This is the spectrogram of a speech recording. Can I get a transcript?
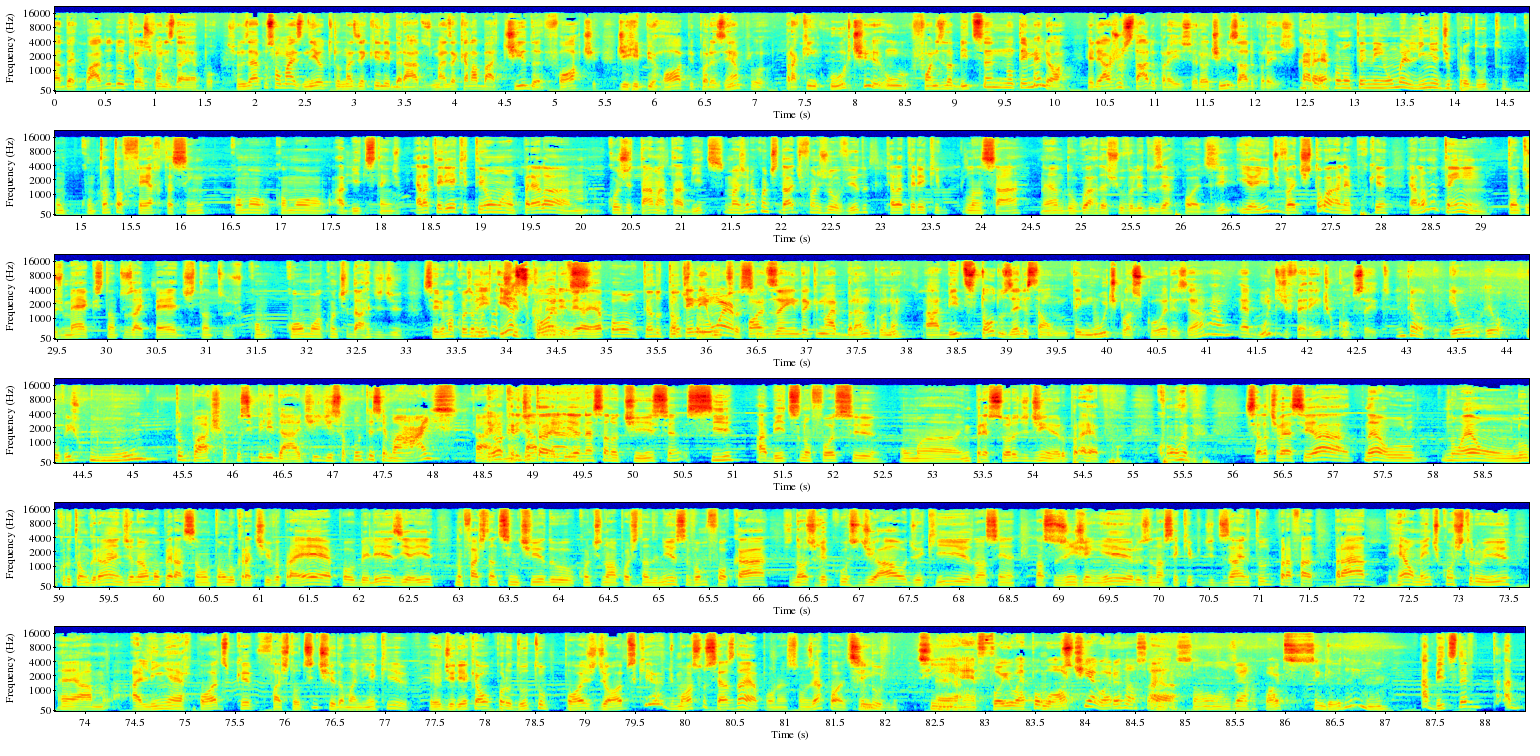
a- adequado do que os fones da Apple. Os fones da Apple são mais neutros, mais equilibrados, mais aquela batida forte de hip hop, por exemplo. Pra quem curte, o fones da Beats não tem melhor. Ele é ajustado pra isso, ele é otimizado pra isso. Cara, a Apple não tem nenhuma linha de produto com, com tanta oferta assim como, como a Beats tem. Ela teria que ter uma. Pra ela cogitar matar a Beats, imagina a quantidade de fones de ouvido que ela teria que lançar, né, do guarda-chuva ali dos AirPods. E, e aí vai destoar, né? Porque ela não tem tantos Macs, tantos iPads, tantos. como, como a quantidade de. Seria uma coisa E- muito e as atípica, cores? né? Ver a Apple tendo Não tantos tem nenhum produtos AirPods assim. ainda que não é branco, né? A Beats, todos eles são, tem múltiplas cores. É, é é muito diferente o conceito. Então, eu, eu, eu vejo com muito baixa possibilidade disso acontecer, mas. Cara, Eu acreditaria pra- nessa notícia se a Beats não fosse uma impressora de dinheiro para Apple. Como a- se ela tivesse, ah, né, o, não é um lucro tão grande, não é uma operação tão lucrativa para Apple, beleza, e aí não faz tanto sentido continuar apostando nisso, vamos focar os nossos recursos de áudio aqui, nossa, nossos engenheiros, nossa equipe de design, tudo para realmente construir é, a, a linha AirPods, porque faz todo sentido, é uma linha que eu diria que é o produto pós-Jobs que é de maior sucesso da Apple, né? São os AirPods, sem Sim. dúvida. Sim, é, foi o Apple Watch e agora são, É. são os AirPods, sem dúvida nenhuma. A Beats deve.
